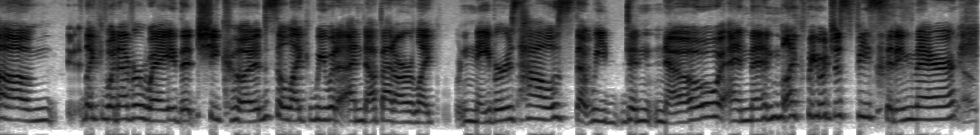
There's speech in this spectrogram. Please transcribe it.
um like whatever way that she could so like we would end up at our like neighbor's house that we didn't know and then like we would just be sitting there yep.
